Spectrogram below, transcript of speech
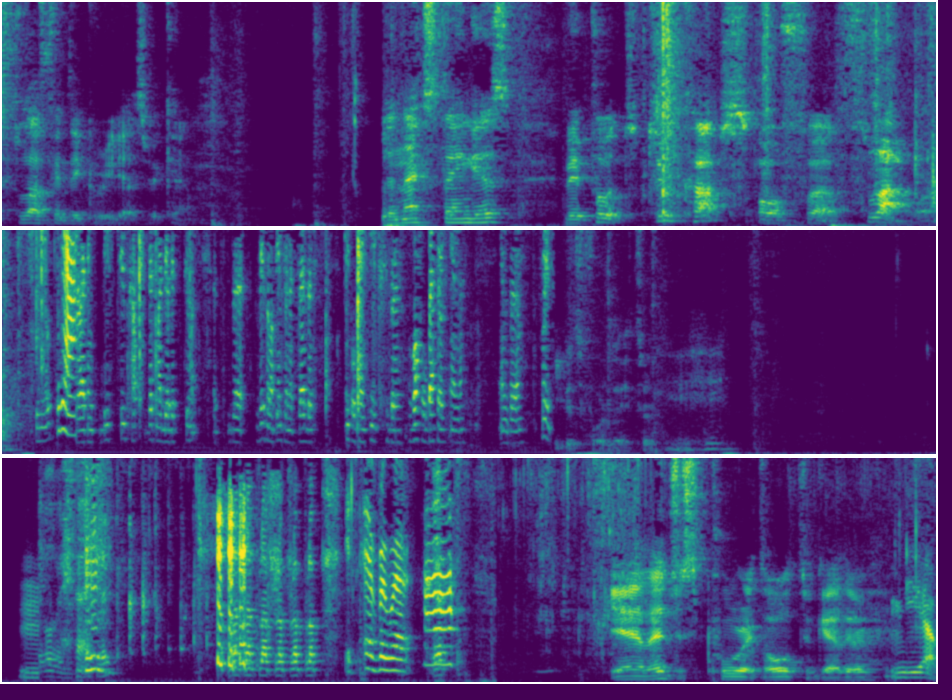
fluffy degree as we can. The next thing is we put two cups of uh, flour. Keep it for later. Yeah, let's just pour it all together. Yeah.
